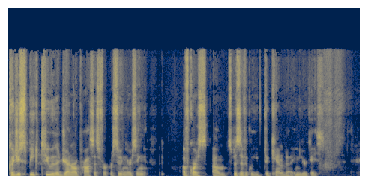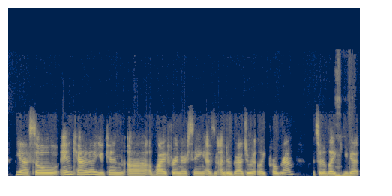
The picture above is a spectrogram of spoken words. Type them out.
could you speak to the general process for pursuing nursing? Of course, um, specifically to Canada in your case. Yeah, so in Canada, you can uh, apply for nursing as an undergraduate like program. It's sort of like mm-hmm. you get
